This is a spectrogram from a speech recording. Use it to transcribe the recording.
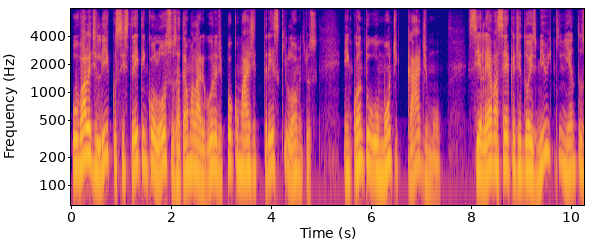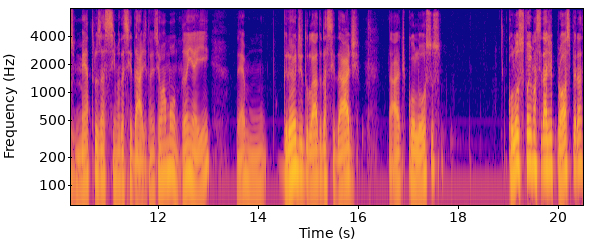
O Vale de Lico se estreita em Colossos até uma largura de pouco mais de 3 quilômetros, enquanto o Monte Cádmo se eleva a cerca de 2.500 metros acima da cidade. Então, isso é uma montanha aí, né, grande do lado da cidade, tá, de Colossos. Colossos foi uma cidade próspera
